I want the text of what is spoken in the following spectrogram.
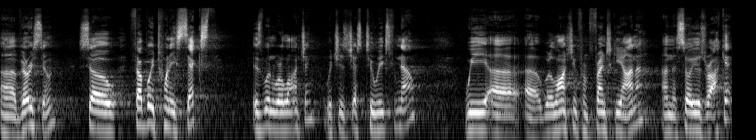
uh, very soon. So February 26th is when we're launching, which is just two weeks from now. We, uh, uh, we're launching from French Guiana on the Soyuz rocket.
